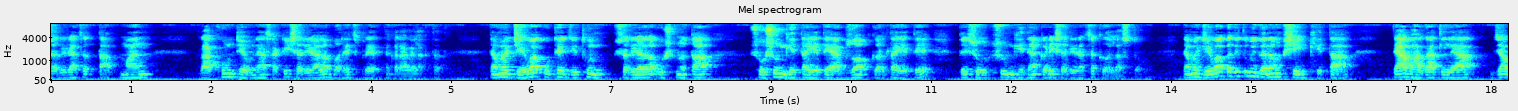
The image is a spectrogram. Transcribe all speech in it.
शरीराचं तापमान राखून ठेवण्यासाठी शरीराला बरेच प्रयत्न करावे लागतात. त्यामुळे जेव्हा कुठे जिथून शरीराला उष्णता शोषून घेता येते ॲब्झॉर्ब करता येते ते शोषून घेण्याकडे शरीराचा कल असतो. त्यामुळे जेव्हा कधी तुम्ही गरम शेक घेता त्या भागातल्या ज्या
